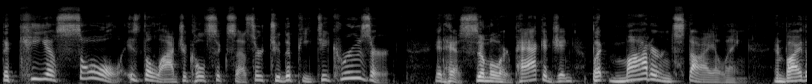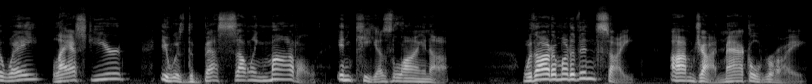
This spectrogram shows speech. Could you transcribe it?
the Kia Soul is the logical successor to the PT Cruiser. It has similar packaging, but modern styling. And by the way, last year, it was the best selling model in Kia's lineup. With Automotive Insight, I'm John McElroy.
